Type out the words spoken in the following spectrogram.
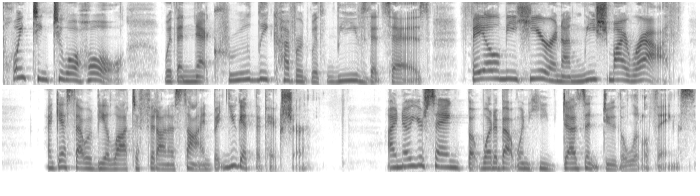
pointing to a hole with a net crudely covered with leaves that says, Fail me here and unleash my wrath. I guess that would be a lot to fit on a sign, but you get the picture. I know you're saying, but what about when he doesn't do the little things?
